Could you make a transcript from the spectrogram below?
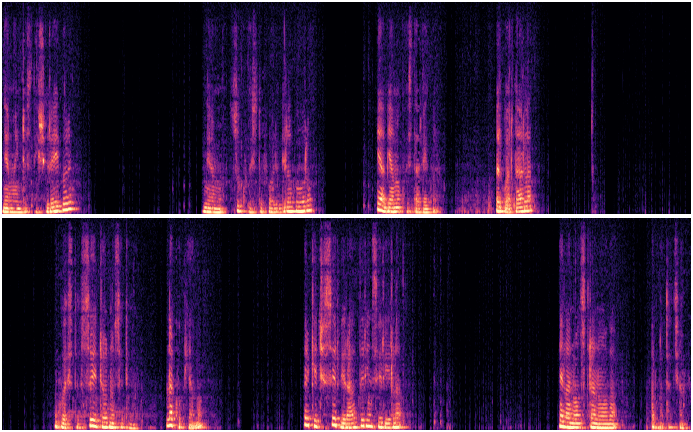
Andiamo in gestisci regole andiamo su questo foglio di lavoro e abbiamo questa regola per guardarla questo 6 giorno settimana. La copiamo perché ci servirà per inserirla nella nostra nuova formattazione.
